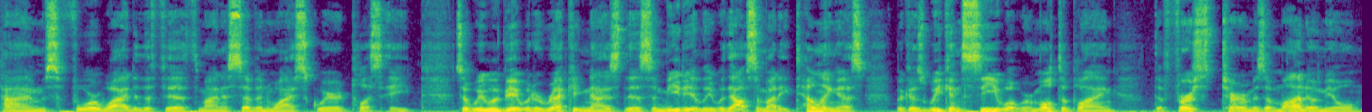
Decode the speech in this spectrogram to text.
times 4y to the fifth minus 7y squared plus 8. So we would be able to recognize this immediately without somebody telling us because we can see what we're multiplying. The first term is a monomial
